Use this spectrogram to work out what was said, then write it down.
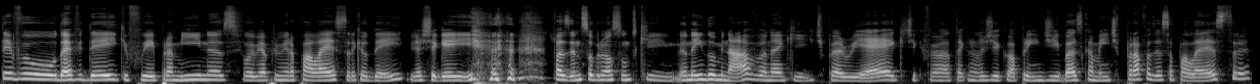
Teve o Dev Day, que eu fui aí pra Minas. Foi minha primeira palestra que eu dei. Já cheguei fazendo sobre um assunto que eu nem dominava, né? Que, tipo, é React, que foi uma tecnologia que eu aprendi basicamente para fazer essa palestra.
